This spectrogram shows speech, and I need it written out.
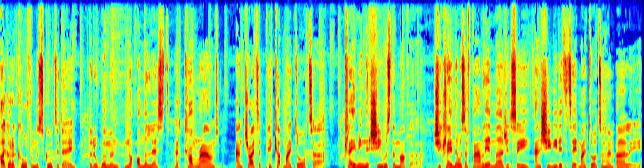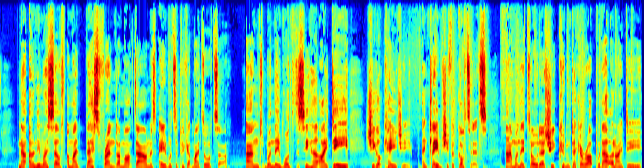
I got a call from the school today that a woman not on the list had come round and tried to pick up my daughter, claiming that she was the mother. She claimed there was a family emergency and she needed to take my daughter home early. Now, only myself and my best friend are marked down as able to pick up my daughter. And when they wanted to see her ID, she got cagey and claimed she forgot it. And when they told her she couldn't pick her up without an ID,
